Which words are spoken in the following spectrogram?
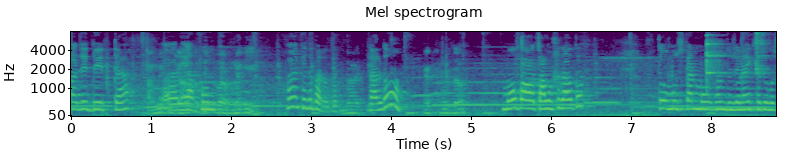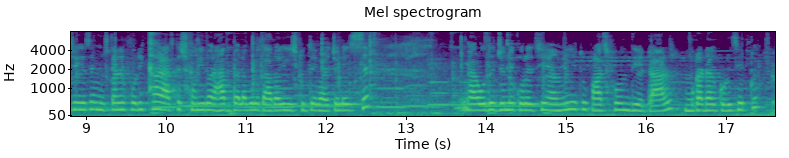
বাজে দেড়টা। আর এখন হ্যাঁ খেতে পারো তো। ডাল দেবো? মৌ পাও চামচটা দাও তো। তো মুস্কান মৌসান দুজনাই খেতে বসে গেছে। মুস্কানের পরীক্ষা আর আজকে শনিবার হাফ বেলা তাড়াতাড়ি স্কুল থেকে বাড়ি চলে এসছে। আর ওদের জন্য করেছি আমি একটু পাঁচ ফোড়ন দিয়ে ডাল মোটা ডাল করেছি একটু। আচ্ছা।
